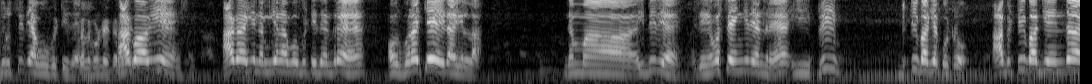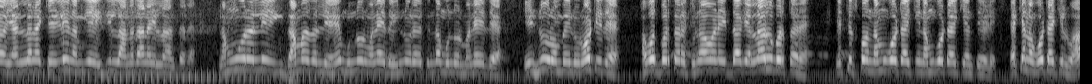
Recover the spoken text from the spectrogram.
ದುರ್ಸ್ಥಿತಿ ಆಗೋಗ್ಬಿಟ್ಟಿದೆ. ಹಾಗಾಗಿ ಹಾಗಾಗಿ ನಮ್ಗೇನಾಗೋಗ್ಬಿಟ್ಟಿದೆ ಅಂದ್ರೆ ಅವ್ರು ಬರೋಕ್ಕೆ ಇದಾಗಿಲ್ಲ. ನಮ್ಮ ಇದಿದೆ ವ್ಯವಸ್ಥೆ ಹೆಂಗಿದೆ ಅಂದರೆ ಈ ಫ್ರೀ ಬಿಟ್ಟಿ ಭಾಗ್ಯ ಕೊಟ್ಟರು ಆ ಬಿಟ್ಟಿ ಭಾಗ್ಯದಿಂದ ಎಲ್ಲನ ಕೇಳಿ ನಮಗೆ ಇದಿಲ್ಲ ಅನುದಾನ ಇಲ್ಲ ಅಂತಾರೆ. ನಮ್ಮೂರಲ್ಲಿ ಈ ಗ್ರಾಮದಲ್ಲಿ ಮುನ್ನೂರು ಮನೆ ಇದೆ ಇನ್ನೂರೈವತ್ತಿಂದ ಮುನ್ನೂರು ಮನೆ ಇದೆ. ಎಂಟುನೂರು ಒಂಬೈನೂರು ಓಟ್ ಇದೆ. ಅವತ್ತು ಬರ್ತಾರೆ, ಚುನಾವಣೆ ಇದ್ದಾಗ ಎಲ್ಲರೂ ಬರ್ತಾರೆ. ಎಚ್ಚರಿಸ್ಕೊಂಡು ನಮ್ಗೆ ಓಟ್ ಹಾಕಿ, ನಮ್ಗೆ ಓಟ್ ಹಾಕಿ ಅಂತ ಹೇಳಿ. ಯಾಕೆ ನಾವು ಓಟ್ ಹಾಕಿಲ್ವಾ?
